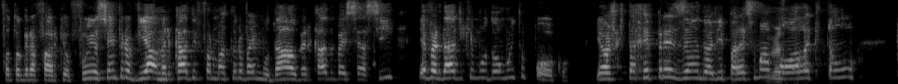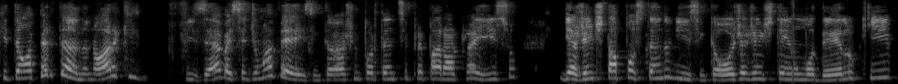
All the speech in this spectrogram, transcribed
fotografar que eu fui, eu sempre ouvia, ah, o mercado de formatura vai mudar, o mercado vai ser assim, e é verdade que mudou muito pouco. E eu acho que está represando ali, parece uma mola que estão que estão apertando. Na hora que fizer, vai ser de uma vez. Então, eu acho importante se preparar para isso. E a gente está apostando nisso. Então, hoje a gente tem um modelo que,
